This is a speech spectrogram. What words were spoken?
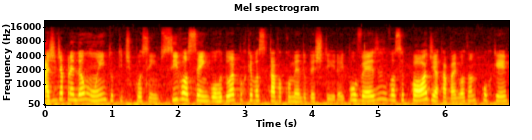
a gente aprendeu muito que, tipo assim, se você engordou é porque você estava comendo besteira. E por vezes você pode acabar engordando porque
